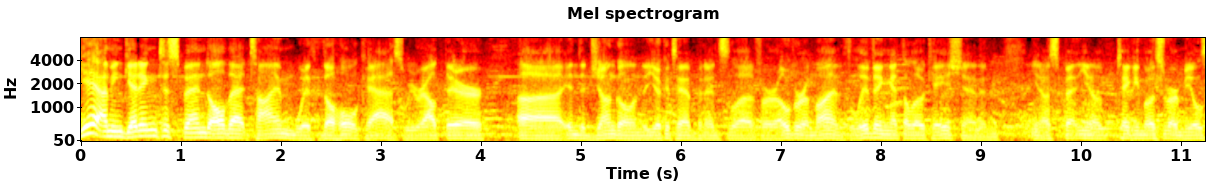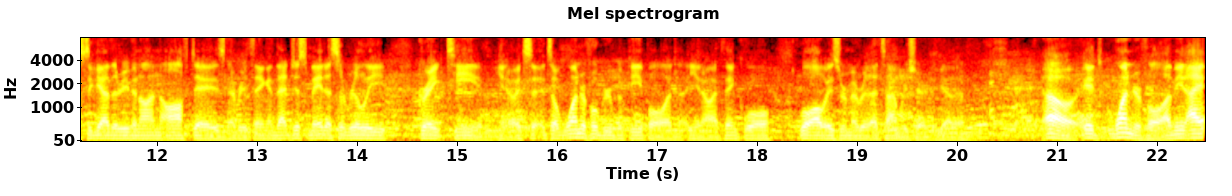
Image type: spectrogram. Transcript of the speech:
Yeah, I mean, getting to spend all that time with the whole cast. We were out there uh, in the jungle in the Yucatan Peninsula for over a month, living at the location, and you know, spent you know taking most of our meals together, even on off days and everything, and that just made us a really great team. You know, it's a, it's a wonderful group of people, and you know, I think we'll we'll always remember that time we shared together. Oh, it's wonderful. I mean, I,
